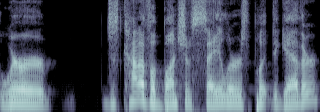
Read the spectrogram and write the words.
We're just kind of a bunch of sailors put together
